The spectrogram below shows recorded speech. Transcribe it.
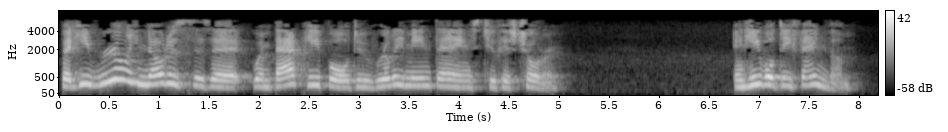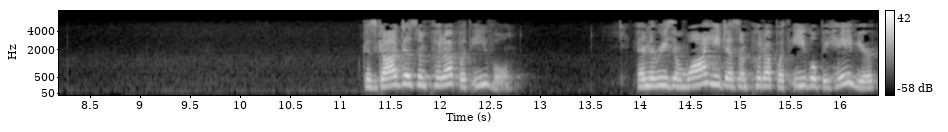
But He really notices it when bad people do really mean things to His children. And He will defang them. Because God doesn't put up with evil. And the reason why He doesn't put up with evil behavior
